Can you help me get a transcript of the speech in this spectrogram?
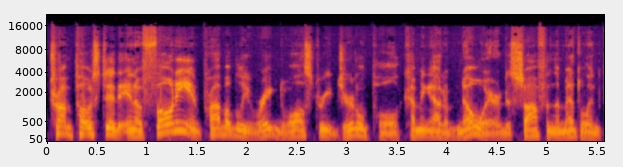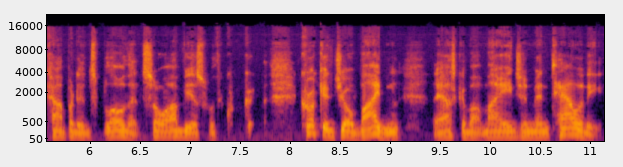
Trump posted in a phony and probably rigged Wall Street Journal poll coming out of nowhere to soften the mental incompetence blow that's so obvious with cro- crooked Joe Biden. They ask about my age and mentality.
